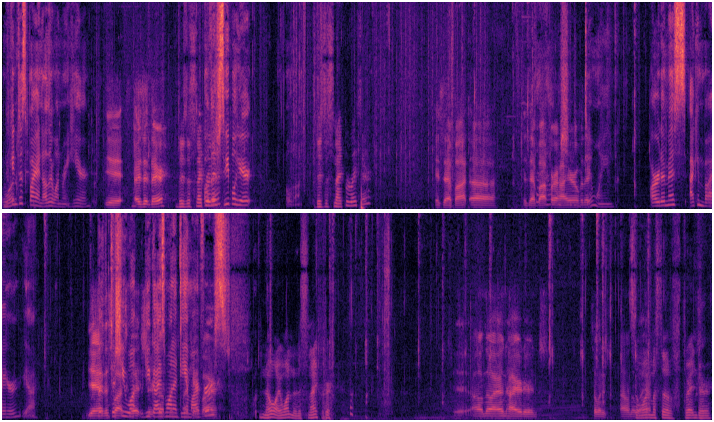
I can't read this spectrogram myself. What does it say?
We can just buy another one right here. Yeah. Is it there? There's a sniper Oh, there. there's people here. Hold on. There's a sniper right there. Is that bot? Uh, is that bot for hell a is hire she over there? Doing? Artemis, I can buy her. Yeah. Yeah, but this does she want? Do you or guys want a DMR can't buy her. first? No, I wanted a sniper. Yeah, I don't know. I unhired her and someone. I don't know. Someone must have threatened her.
